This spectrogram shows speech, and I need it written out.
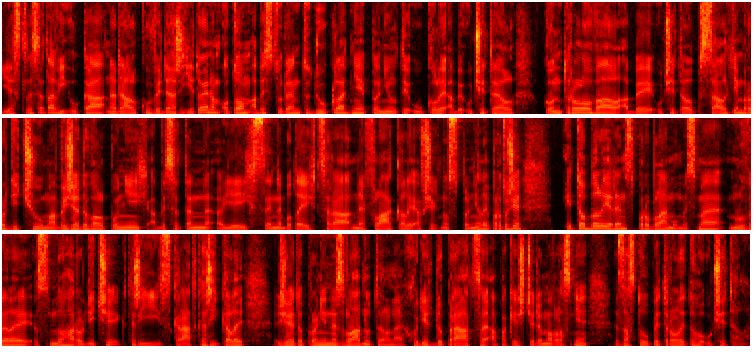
jestli se ta výuka na dálku vydaří? Je to jenom o tom, aby student důkladně plnil ty úkoly, aby učitel kontroloval, aby učitel psal těm rodičům a vyžadoval po nich, aby se ten jejich syn nebo ta jejich dcera neflákali a všechno splnili? Protože i to byl jeden z problémů. My jsme mluvili s mnoha rodiči, kteří zkrátka říkali, že je to pro ně nezvládnutelné chodit do práce a pak ještě doma vlastně zastoupit roli toho učitele.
